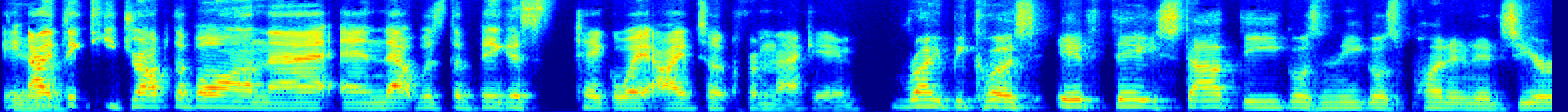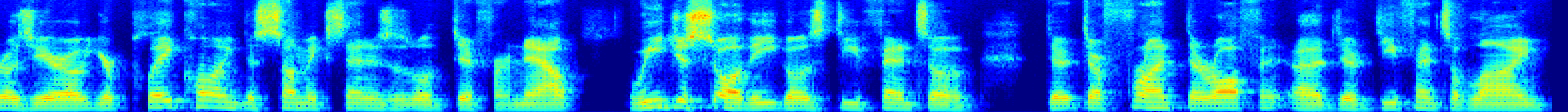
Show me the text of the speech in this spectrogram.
Yeah. I think he dropped the ball on that, and that was the biggest takeaway I took from that game. Right, because if they stop the Eagles and the Eagles punting at zero zero, your play calling to some extent is a little different. Now, we just saw the Eagles' defensive, their, their front, their off, uh, their defensive line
